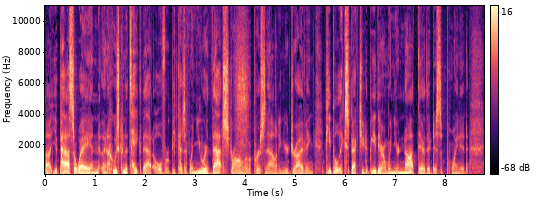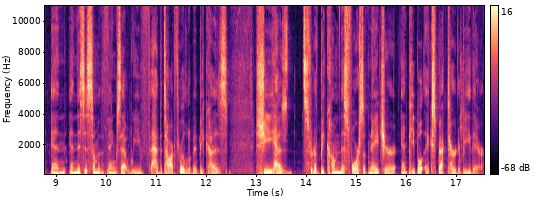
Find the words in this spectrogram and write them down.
uh, you pass away, and, and who's going to take that over? Because if when you are that strong of a personality and you're driving, people expect you to be there. And when you're not there, they're disappointed. And, and this is some of the things that we've had to talk through a little bit because she has sort of become this force of nature and people expect her to be there.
